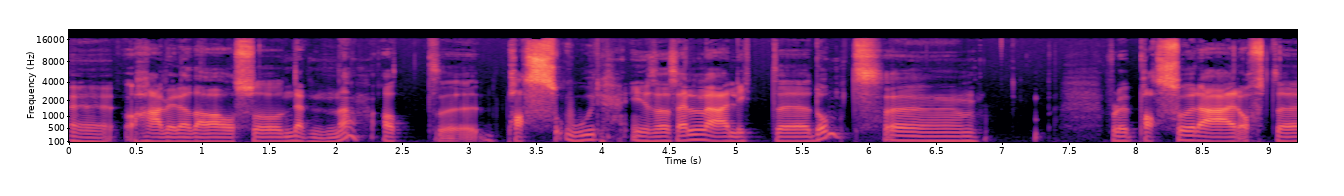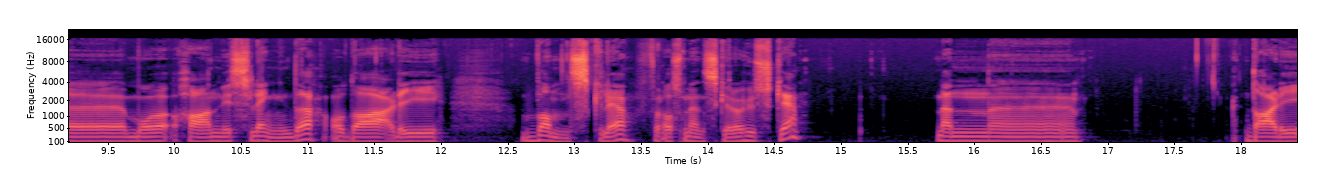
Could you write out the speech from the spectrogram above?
Uh, og her vil jeg da også nevne at passord i seg selv er litt dumt. For passord er ofte må ha en viss lengde, og da er de vanskelige for oss mennesker å huske. Men uh, da er de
